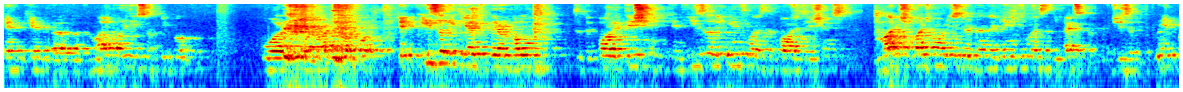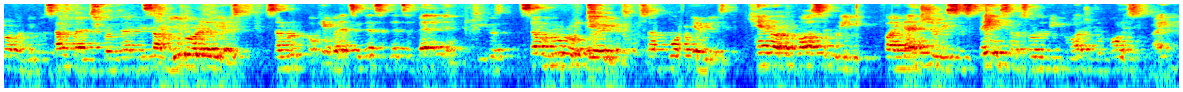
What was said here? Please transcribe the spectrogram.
can, can uh, minorities or people who are, who are much can easily get their vote to the politician, can easily influence the politicians. Much, much more easier than they can influence the expert, which is a great problem because sometimes, for example, some rural areas, some okay, but that's a, that's a, that's a bad thing because some rural areas or some poor areas cannot possibly financially sustain some sort of ecological policy, right?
